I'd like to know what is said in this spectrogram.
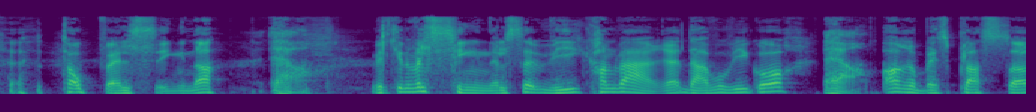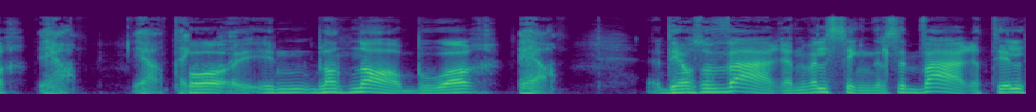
toppvelsigna, Ja. hvilken velsignelse vi kan være der hvor vi går. Ja. Arbeidsplasser, Ja. Ja. På, blant naboer. Ja. Det å være en velsignelse, være til,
